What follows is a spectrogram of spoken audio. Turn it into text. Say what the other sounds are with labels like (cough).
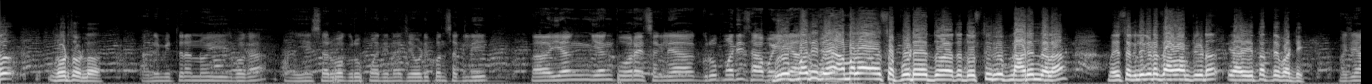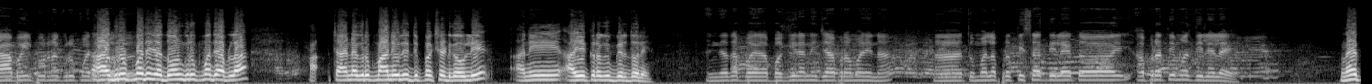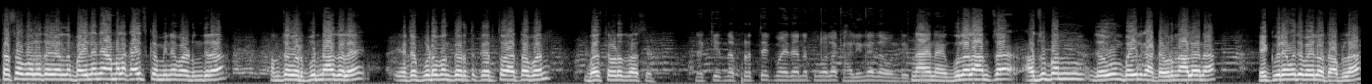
रोड सोडला. आणि मित्रांनो ही बघा ही सर्व ग्रुपमध्ये ना जेवढी पण सगळी यंग यंग पोर आहेत सगळ्या ग्रुपमध्येच हा बैल ग्रुप आहे आम्हाला सपोर्ट आहे दो- आता दोस्ती ग्रुप नारायण झाला म्हणजे सगळीकडे जावं आमच्याकडे या- येतात ते पाठी. बोला. म्हणजे हा बैल पूर्ण ग्रुपमध्ये हा ग्रुपमध्ये जे दोन ग्रुपमध्ये आपला. आ- चायना ग्रुप मानिवली दीपक शेटगवली आणि आयक रघु बिरदोले. आणि दादा ब- बगीराने ज्याप्रमाणे ना अं, तुम्हाला प्रतिसाद दिलाय तर अप्रतिमच दिलेला आहे. नाही तसं बोलत गेलं बैलाने आम्हाला काहीच कमी नाही पाठवून दिला. आमचं भरपूर नाव झालंय. याच्यापुढे पण करतो करतो आता पण. बस तेवढंच बस आहे. नक्कीच ना प्रत्येक मैदानात तुम्हाला खाली नाही जाऊन देत. नाही नाही. गुलाला आमचा अजून पण जेवून बैल घाटावरून आलोय ना एक विऱ्यामध्ये बैल होता आपला.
